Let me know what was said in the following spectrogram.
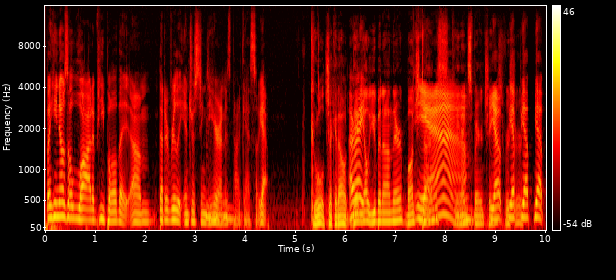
But he knows a lot of people that um, that are really interesting to hear on his podcast. So yeah, Cool. Check it out. All right. Danielle, you've been on there a bunch of times. yeah. Canine Inspired Change Yep, for yep, sure. yep, yep.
